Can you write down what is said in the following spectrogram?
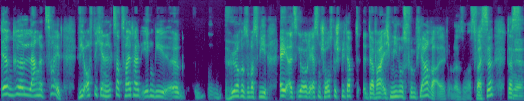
irre lange Zeit. Wie oft ich in letzter Zeit halt irgendwie äh, höre sowas wie, ey, als ihr eure ersten Shows gespielt habt, da war ich minus fünf Jahre alt oder sowas, weißt du? Das, ja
